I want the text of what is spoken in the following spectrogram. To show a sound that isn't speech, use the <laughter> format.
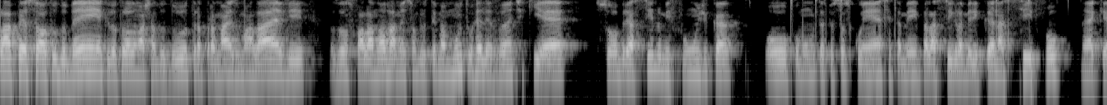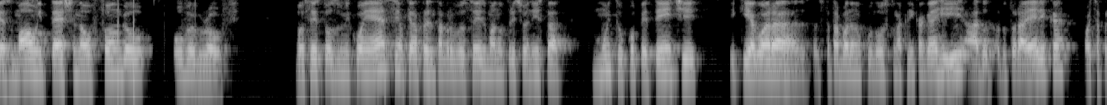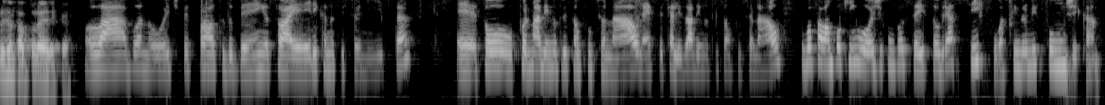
Olá pessoal, tudo bem? Aqui é o Dr. Alan Machado Dutra para mais uma live. Nós vamos falar novamente sobre um tema muito relevante que é sobre a síndrome fúngica, ou como muitas pessoas conhecem também pela sigla americana SIFO, né, que é Small Intestinal Fungal Overgrowth. Vocês todos me conhecem, eu quero apresentar para vocês uma nutricionista muito competente e que agora está trabalhando conosco na clínica HRI, a doutora Érica. Pode se apresentar, doutora Érica. Olá, boa noite, pessoal, tudo bem? Eu sou a Érica, nutricionista. É, sou formada em nutrição funcional, né, especializada em nutrição funcional. E vou falar um pouquinho hoje com vocês sobre a SIFO, a síndrome fúngica.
